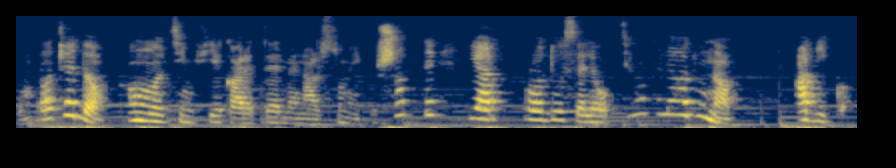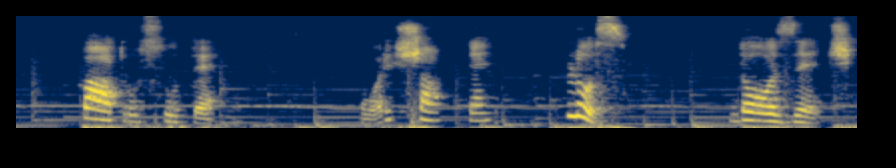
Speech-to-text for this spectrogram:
Cum procedăm? Înmulțim fiecare termen al sumei cu 7, iar produsele obținute le adunăm. Adică 400 ori 7 plus 20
